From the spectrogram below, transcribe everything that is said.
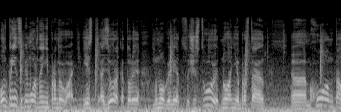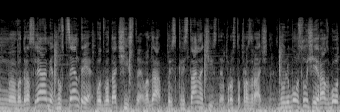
Он, в принципе, можно и не промывать. Есть озера, которые много лет существуют, но они обрастают Э, мхом, там, э, водорослями, но в центре вот вода чистая, вода кристально чистая, просто прозрачная. Но в любом случае раз в год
